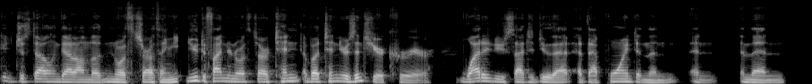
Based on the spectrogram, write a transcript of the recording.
Just dialing down on the North Star thing, you defined your North Star 10, about 10 years into your career. Why did you decide to do that at that point? And then, and, and then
